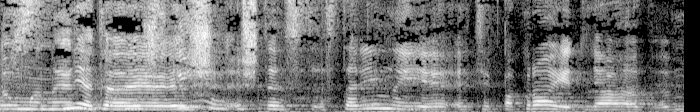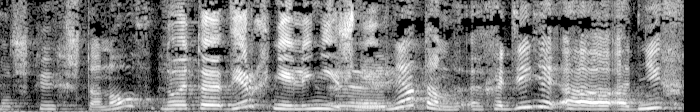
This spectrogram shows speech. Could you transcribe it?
Думанные? Нет, э, мужские? ш- ш- с- старинные эти покрои для мужских штанов. Но это верхние или Э, нижние? Летом э, ходили э, одних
